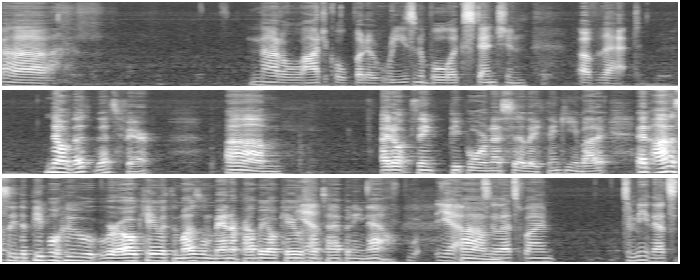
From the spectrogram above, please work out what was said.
uh, not a logical but a reasonable extension of that. No, that that's fair. Um, I don't think people were necessarily thinking about it. And honestly, the people who were okay with the Muslim ban are probably okay with Yeah. what's happening now. Yeah, Um, so that's why I'm, to me that's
